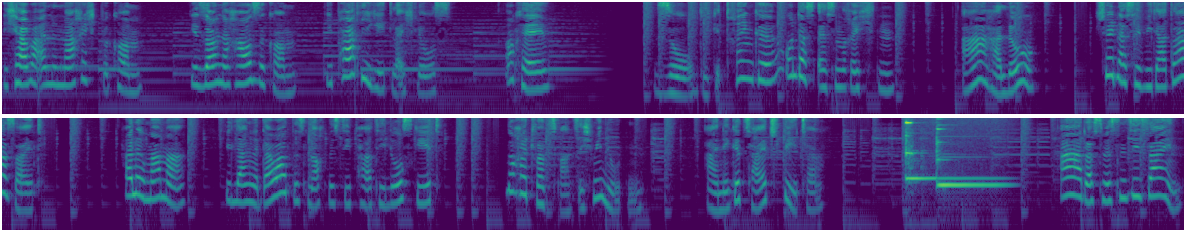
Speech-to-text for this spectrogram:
Ich habe eine Nachricht bekommen. Wir sollen nach Hause kommen. Die Party geht gleich los. Okay. So, die Getränke und das Essen richten. Ah, hallo. Schön, dass ihr wieder da seid. Hallo Mama. Wie lange dauert es noch, bis die Party losgeht? Noch etwa 20 Minuten. Einige Zeit später. Das müssen Sie sein.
